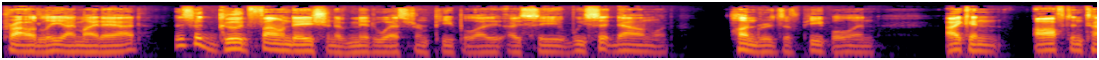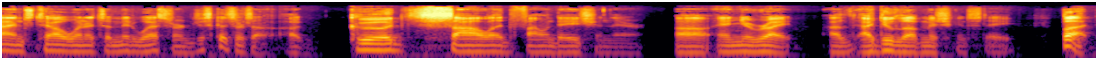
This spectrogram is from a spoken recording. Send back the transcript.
proudly, I might add. There's a good foundation of Midwestern people I, I see. We sit down with hundreds of people, and I can oftentimes tell when it's a Midwestern just because there's a, a, good, solid foundation there. Uh, and you're right. I, I do love Michigan State. But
